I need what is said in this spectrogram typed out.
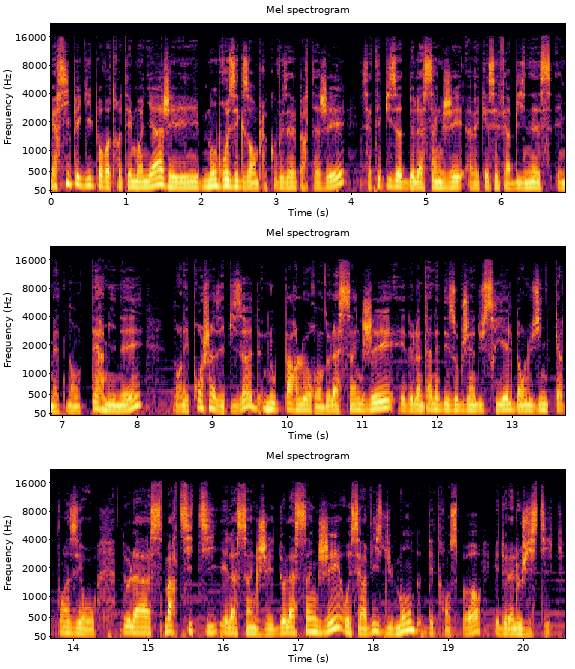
Merci Peggy pour votre témoignage et les nombreux exemples que vous avez partagés. Cet épisode de la 5G avec SFR Business est maintenant terminé. Dans les prochains épisodes, nous parlerons de la 5G et de l'Internet des objets industriels dans l'usine 4.0, de la Smart City et la 5G, de la 5G au service du monde des transports et de la logistique.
